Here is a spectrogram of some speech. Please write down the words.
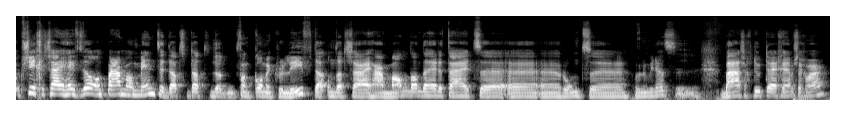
op zich, zij heeft wel een paar momenten dat, dat, dat, van comic relief. Dat, omdat zij haar man dan de hele tijd eh, eh, eh, rond, hoe noem je dat? Bazig doet tegen hem, zeg maar.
